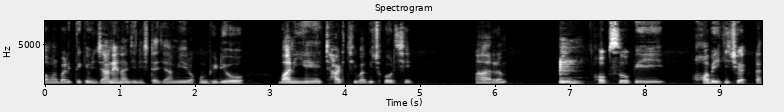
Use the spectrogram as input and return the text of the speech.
আমার বাড়িতে কেউ জানে না জিনিসটা যে, আমি এরকম ভিডিও বানিয়ে ছাড়ছি বা কিছু করছি। আর হোপসো কি হবে কিছু একটা।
